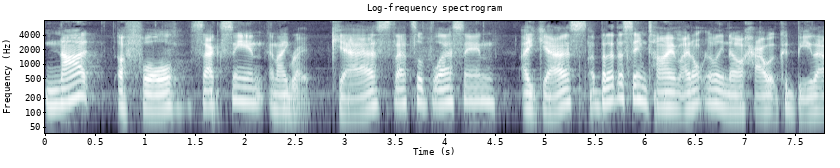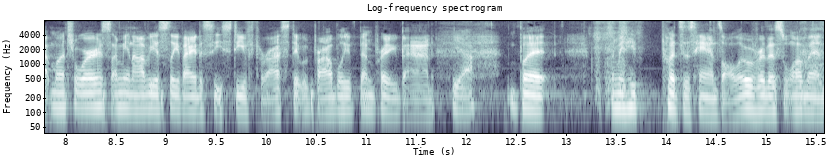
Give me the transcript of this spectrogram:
not a full sex scene, and I Right. guess that's a blessing. I guess. But at the same time, I don't really know how it could be that much worse. I mean, obviously, if I had to see Steve thrust, it would probably have been pretty bad. Yeah. but I mean, he puts his hands all over this woman,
